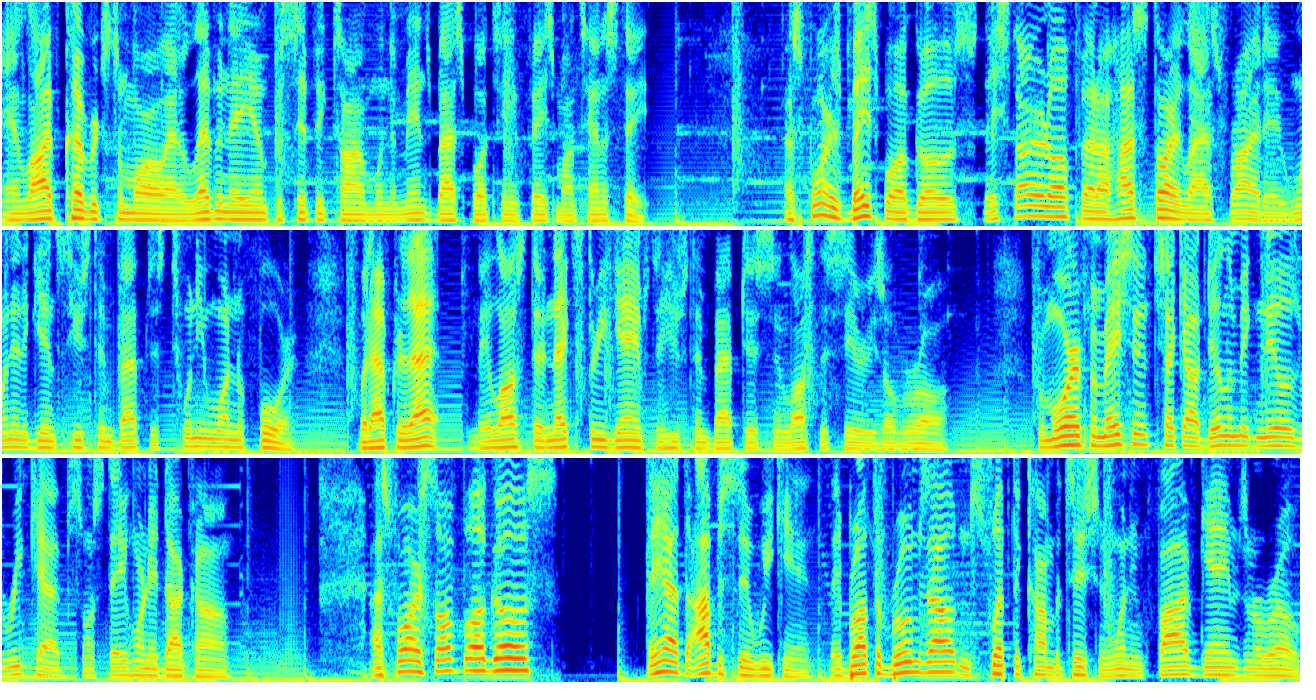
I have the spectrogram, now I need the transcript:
and live coverage tomorrow at 11 a.m. Pacific time when the men's basketball team face Montana State. As far as baseball goes, they started off at a hot start last Friday, winning against Houston Baptist 21 to 4. But after that, they lost their next three games to Houston Baptist and lost the series overall. For more information, check out Dylan McNeil's recaps on StateHornet.com. As far as softball goes, they had the opposite weekend. They brought the brooms out and swept the competition, winning five games in a row.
